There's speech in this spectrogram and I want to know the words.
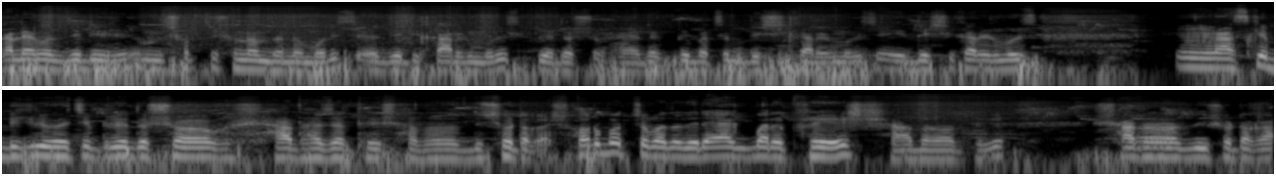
কালিয়াগঞ্জ যেটি সবচেয়ে সুনামধন্য মরিচ যেটি কারেন্ট মরিচ। প্রিয় দর্শক হ্যাঁ দেখতে পাচ্ছেন দেশি কারেন্ট মরিচ। এই দেশি কারেন্ট মরিচ আজকে বিক্রি হয়েছে, প্রিয় দর্শক, সাত হাজার থেকে সাত হাজার দুশো টাকা। সর্বোচ্চ বাজার একবারে ফ্রেশ সাত হাজার থেকে সাত হাজার দুশো টাকা।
